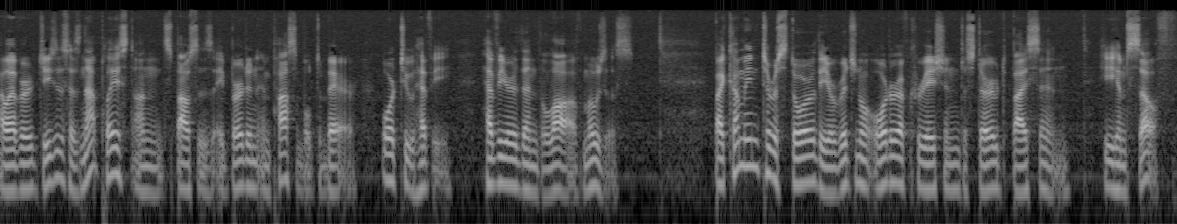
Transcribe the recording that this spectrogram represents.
However, Jesus has not placed on spouses a burden impossible to bear, or too heavy, heavier than the law of Moses. By coming to restore the original order of creation disturbed by sin, he himself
